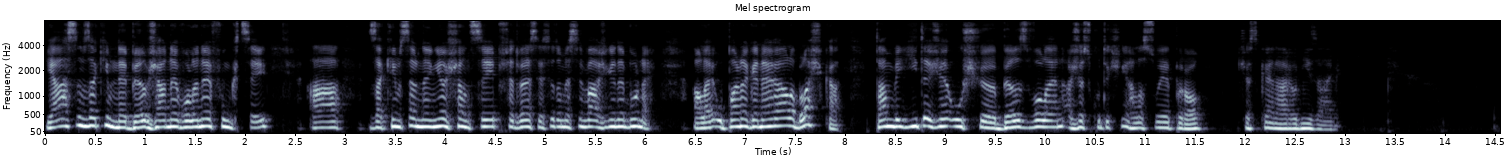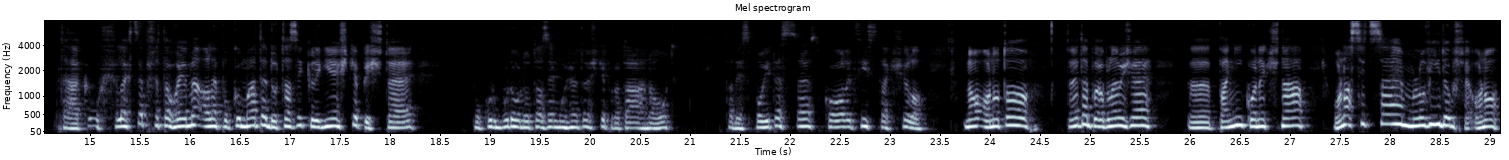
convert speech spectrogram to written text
já jsem zatím nebyl v žádné volené funkci a zatím jsem neměl šanci předvést, jestli to myslím vážně nebo ne. Ale u pana generála Blaška, tam vidíte, že už byl zvolen a že skutečně hlasuje pro české národní zájmy. Tak už lehce přetahujeme, ale pokud máte dotazy, klidně ještě pište. Pokud budou dotazy, můžete to ještě protáhnout. Tady spojte se s koalicí stačilo. No ono to, to je ten problém, že paní Konečná, ona sice mluví dobře, ono,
